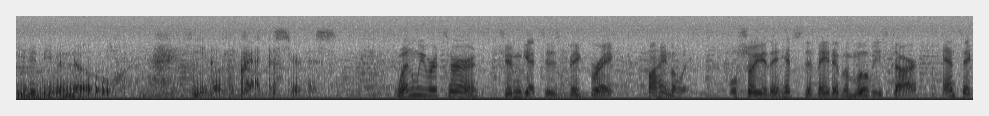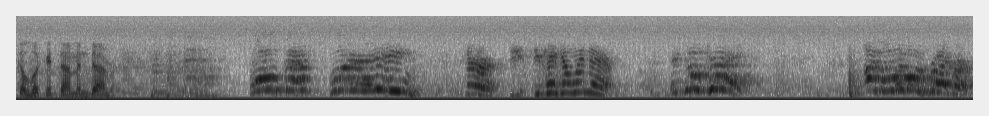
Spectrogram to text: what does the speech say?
He didn't even know. He had only cracked the surface. When we return, Jim gets his big break. Finally. We'll show you the hits that made him a movie star and take a look at Dumb and Dumber. Hold that plane! Sir, you, you can't go in there. It's okay. I'm the limo driver.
